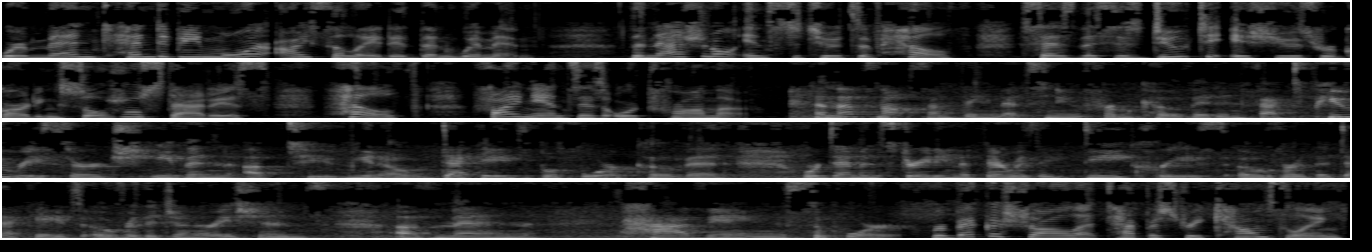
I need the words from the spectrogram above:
where men tend to be more isolated than women. The National Institutes of Health says this is due to issues regarding social status, health, finances, or trauma. And that's not something that's new from COVID. In fact, Pew Research, even up to, you know, decades before COVID, were demonstrating that there was a decrease over the decades, over the generations of men having support. Rebecca Shaw at Tapestry Counseling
